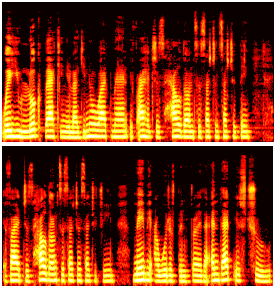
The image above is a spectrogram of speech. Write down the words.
Where you look back and you're like, you know what, man, if I had just held on to such and such a thing, if I had just held on to such and such a dream, maybe I would have been further. And that is true.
